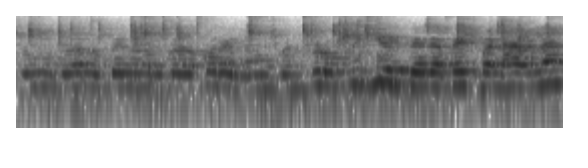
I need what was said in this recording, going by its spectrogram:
તો હું તો હાલો, પહેલાં હું કરે હું થોડોક વીડિયો ભેગા ભેગ બનાવેલા.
